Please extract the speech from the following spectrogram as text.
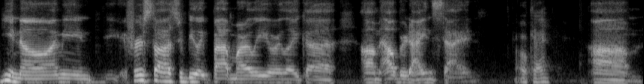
you know, I mean, first thoughts would be like Bob Marley or like, uh, um, Albert Einstein. Okay. Um,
